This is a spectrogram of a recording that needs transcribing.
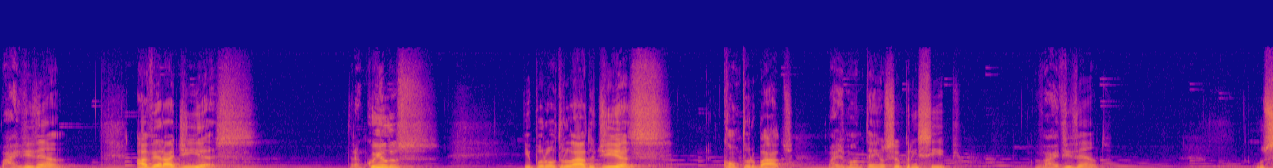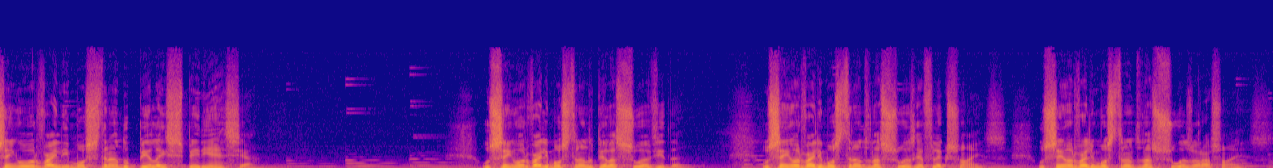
Vai vivendo. Haverá dias tranquilos e, por outro lado, dias conturbados, mas mantenha o seu princípio. Vai vivendo. O Senhor vai lhe mostrando pela experiência. O Senhor vai lhe mostrando pela sua vida. O Senhor vai lhe mostrando nas suas reflexões, o Senhor vai lhe mostrando nas suas orações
